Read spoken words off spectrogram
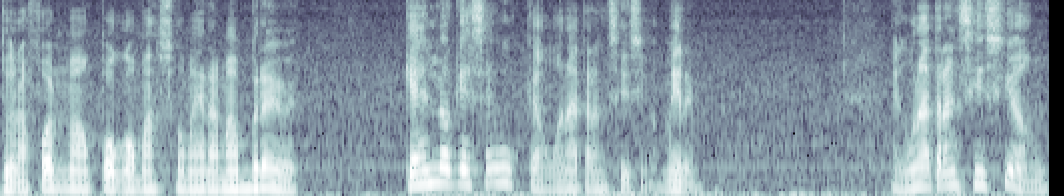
de una forma un poco más somera, más breve. ¿Qué es lo que se busca en una transición? Miren, en una transición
